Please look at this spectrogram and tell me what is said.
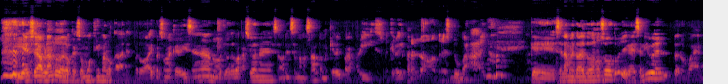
Y eso es hablando de lo que somos aquí más locales, pero hay personas que dicen, ah, no, yo de vacaciones, ahora en Semana Santa me quiero ir para París, me quiero ir para Londres, Dubai, que esa es la meta de todos nosotros, llegar a ese nivel, pero bueno,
